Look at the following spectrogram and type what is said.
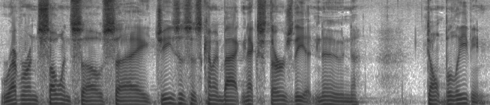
Reverend so and so say, Jesus is coming back next Thursday at noon, don't believe him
